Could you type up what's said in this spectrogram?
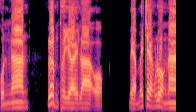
คนงานเริ่มทยอยลาออก แบบไม่แจ้งล่วงหน้า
